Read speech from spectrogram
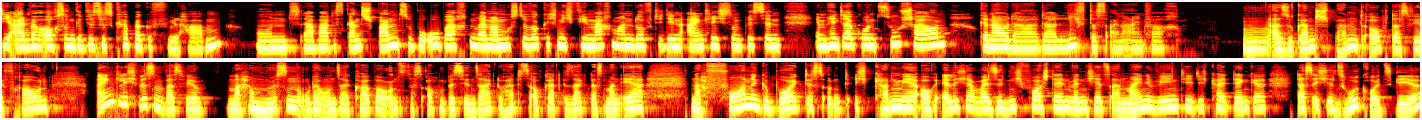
die einfach auch so ein gewisses Körpergefühl haben und da war das ganz spannend zu beobachten, weil man musste wirklich nicht viel machen. Man durfte den eigentlich so ein bisschen im Hintergrund zuschauen. Genau, da, da lief das einen einfach. Mm, also ganz spannend auch, dass wir Frauen eigentlich wissen, was wir machen müssen oder unser Körper uns das auch ein bisschen sagt. Du hattest auch gerade gesagt, dass man eher nach vorne gebeugt ist und ich kann mir auch ehrlicherweise nicht vorstellen, wenn ich jetzt an meine Wehentätigkeit denke, dass ich ins Hohlkreuz gehe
